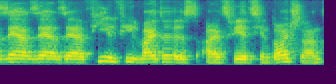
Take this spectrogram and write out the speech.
sehr, sehr, sehr viel, viel weiter ist als wir jetzt hier in Deutschland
